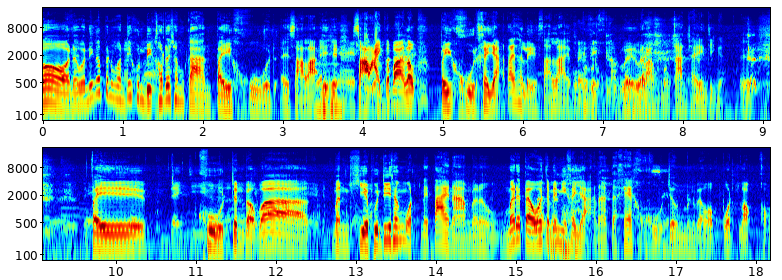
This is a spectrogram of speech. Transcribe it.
ก็ในวันนี้ก็เป็นวันที่คุณบิ๊กเขาได้ทำการไปขูดไอสาหร่ายไอ้สาหร่ายก็บ้าแล้วไปขูดขยะใต้ทะเลสาหร่ายผมเป็นคนขูดเลยเวลาผมต้องการใช้จริงๆอะเออไปขูดจนแบบว่ามันเคลียร์พื้นที่ทั้งหมดในใต้น้ำแล้วนะผมไม่ได้แปลว่าจะไม่มีขยะนะ แต่แค่ขูดจนมันแบบว่าปลดล็อกของ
